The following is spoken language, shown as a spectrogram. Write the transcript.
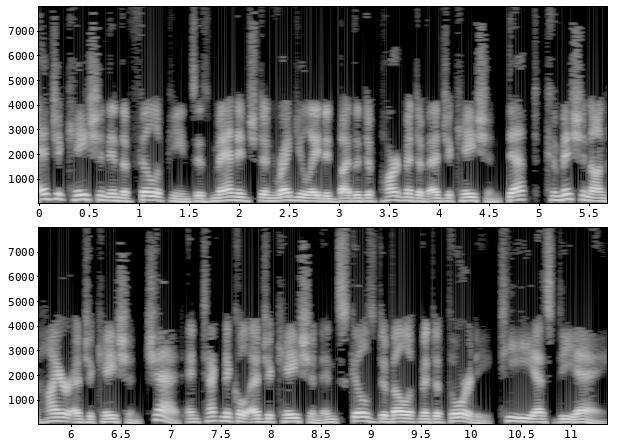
Education in the Philippines is managed and regulated by the Department of Education DepEd, Commission on Higher Education CHED, and Technical Education and Skills Development Authority TESDA.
